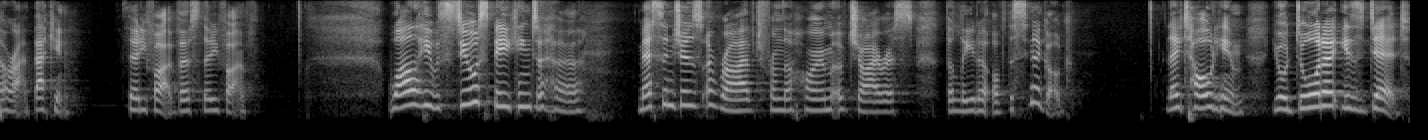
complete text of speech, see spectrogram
All right, back in 35, verse 35. While he was still speaking to her, messengers arrived from the home of Jairus, the leader of the synagogue. They told him, Your daughter is dead.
